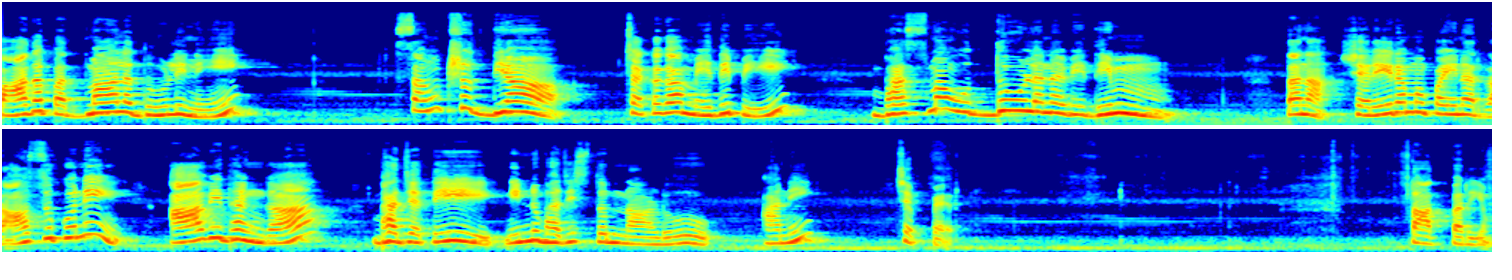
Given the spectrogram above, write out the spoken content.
పాదపద్మాల ధూళిని సంక్షుద్య చక్కగా మెదిపి భస్మ ఉద్ధూళన విధిం. తన శరీరము పైన రాసుకుని ఆ విధంగా భజతి నిన్ను భజిస్తున్నాడు అని చెప్పారు. తాత్పర్యం.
